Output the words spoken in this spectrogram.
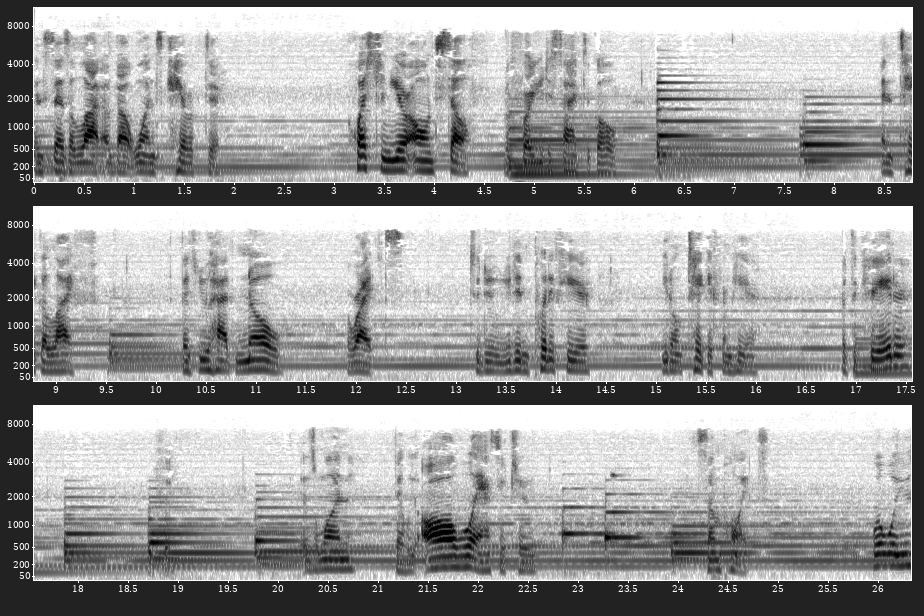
and says a lot about one's character. Question your own self before you decide to go and take a life that you had no rights to do. You didn't put it here, you don't take it from here. But the Creator is one that we all will answer to at some point. What will you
